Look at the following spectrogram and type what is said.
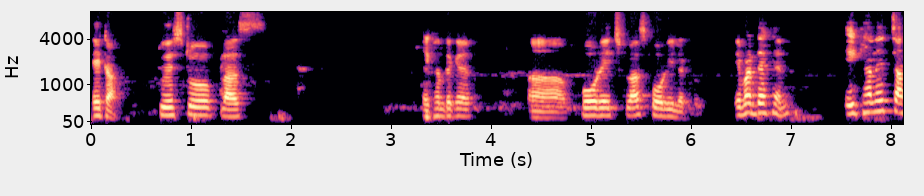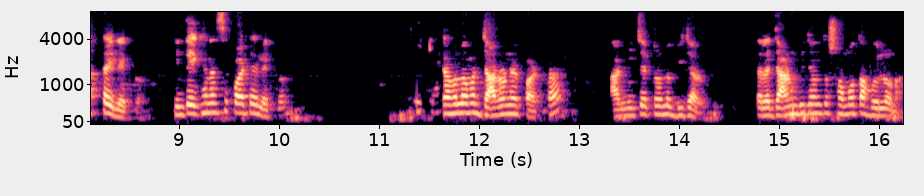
এটা। টু এস টু প্লাস এখান থেকে four H plus four electron এবার দেখেন এইখানে চারটা ইলেকট্রন কিন্তু এখানে আছে কয়টা ইলেকট্রন এটা হলো আমার জারণের পার্টটা আর নিচেরটা হলো বিজারণ। তাহলে জারণ বিজারণ তো সমতা হইল না।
